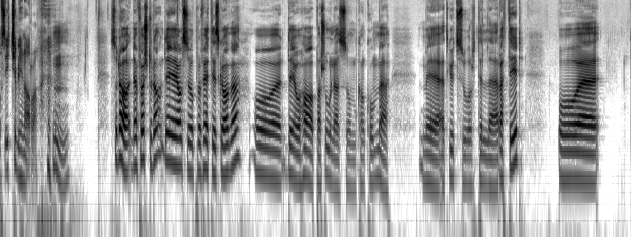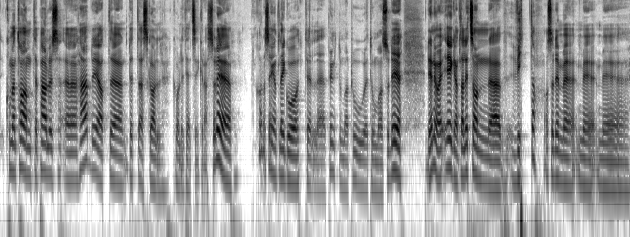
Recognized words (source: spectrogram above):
oss ikke blir narra. Mm. Så da, den første da, det er altså profetisk gave. Og det å ha personer som kan komme med et gudsord til eh, rett tid. Og eh, kommentaren til Paulus eh, her, det er at eh, dette skal kvalitetssikres. Så det kan vi egentlig gå til eh, punkt nummer to, Thomas. Så det, det er jo egentlig litt sånn uh, vidt, da. Altså det med, med, med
